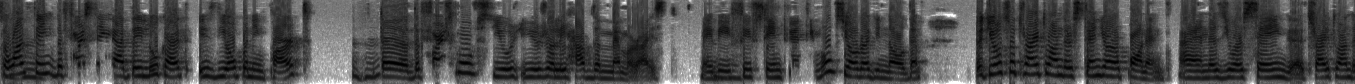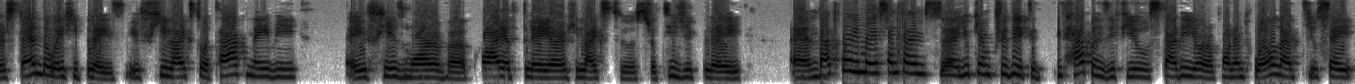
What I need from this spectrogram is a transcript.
So, one thing, the first thing that they look at is the opening part. The, the first moves, you usually have them memorized. Maybe 15, 20 moves, you already know them. But you also try to understand your opponent. And as you were saying, uh, try to understand the way he plays. If he likes to attack, maybe. If he's more of a quiet player, he likes to strategic play. And that way, may sometimes uh, you can predict it. It happens if you study your opponent well that you say,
